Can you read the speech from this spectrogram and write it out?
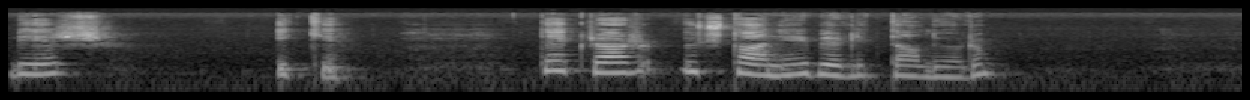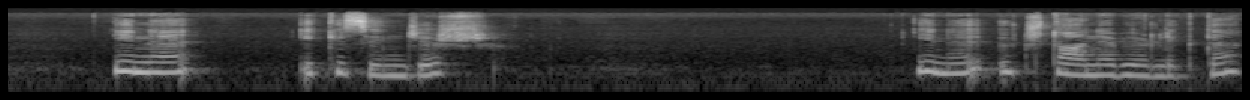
1 2 tekrar 3 taneyi birlikte alıyorum. Yine 2 zincir yine 3 tane birlikte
